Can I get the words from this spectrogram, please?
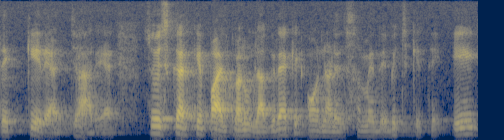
ਤੇ ਘੇਰਿਆ ਜਾ ਰਿਹਾ ਹੈ। ਸੋ ਇਸ ਕਰਕੇ ਭਾਜਪਾ ਨੂੰ ਲੱਗ ਰਿਹਾ ਕਿ ਆਉਣ ਵਾਲੇ ਸਮੇਂ ਦੇ ਵਿੱਚ ਕਿਤੇ ਇਹ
